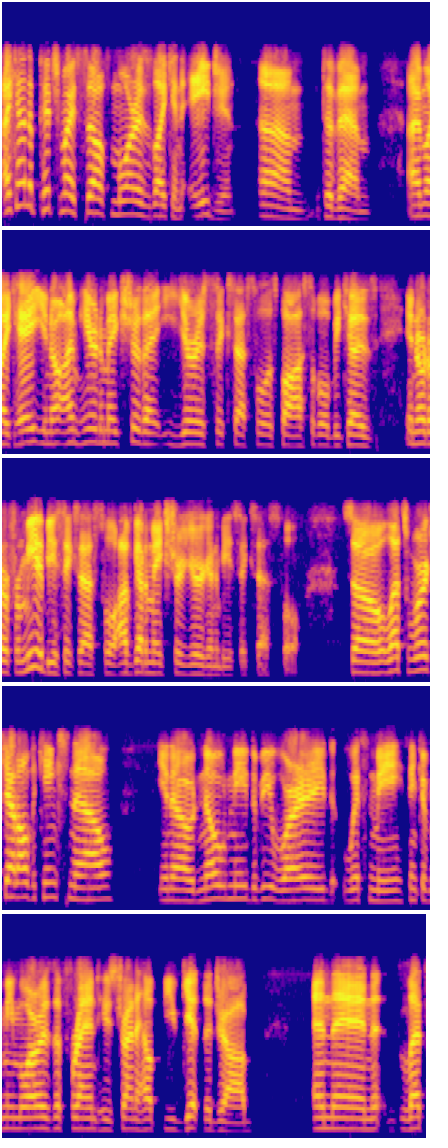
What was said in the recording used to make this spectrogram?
I kind of pitch myself more as like an agent um, to them. I'm like, hey, you know, I'm here to make sure that you're as successful as possible because in order for me to be successful, I've got to make sure you're going to be successful. So let's work out all the kinks now. You know, no need to be worried with me. Think of me more as a friend who's trying to help you get the job. And then let's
